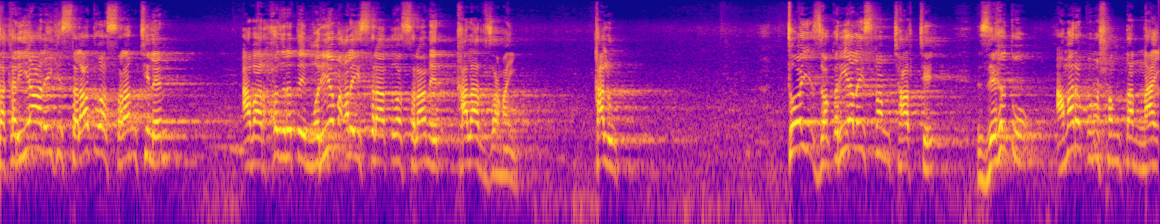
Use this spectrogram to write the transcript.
জাকারিয়া আলহি সালাতাম ছিলেন, আবার হজরতে মরিয়ম আলাই সালাতামের খালার জামাই কালু তোই জকরিয়া আলাই ইসলাম ছাড়ছে, যেহেতু আমারও কোনো সন্তান নাই,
